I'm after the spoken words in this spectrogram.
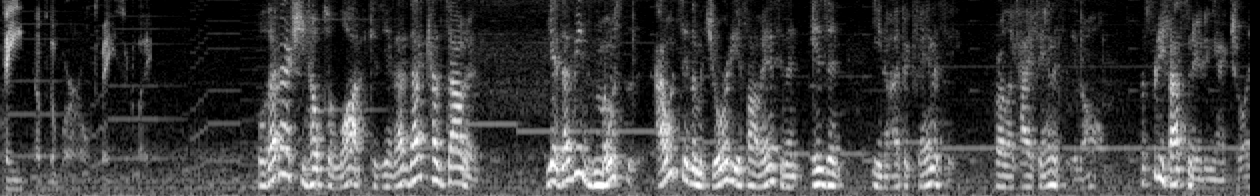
fate of the world, basically. Well, that actually helps a lot because yeah, that, that cuts out it. Yeah, that means most. I would say the majority of Final Fantasy then isn't you know epic fantasy or like high fantasy at all. That's pretty fascinating actually.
